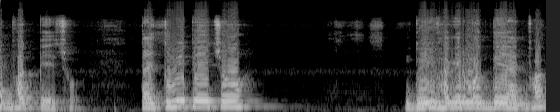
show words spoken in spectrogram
এক ভাগ পেয়েছ। তাই তুমি পেয়েছ দুই ভাগের মধ্যে এক ভাগ?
